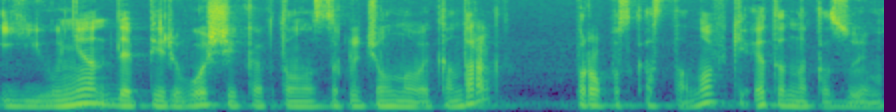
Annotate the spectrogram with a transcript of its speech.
июня для перевозчика, кто у нас заключил новый контракт, пропуск остановки это наказуемо.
